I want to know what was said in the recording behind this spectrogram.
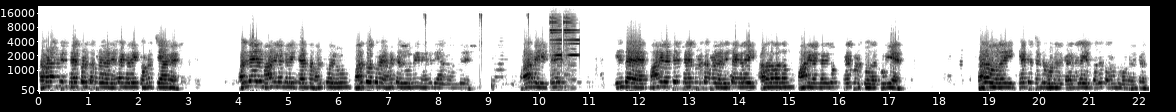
தமிழ்நாட்டில் செயல்படுத்தப்படுகிற திட்டங்களை தொடர்ச்சியாக பல்வேறு மாநிலங்களைச் சேர்ந்த மருத்துவர்களும் மருத்துவத்துறை அமைச்சர்களுமே நேரடியாக வந்து பார்வையிட்டு இந்த மாநிலத்தில் செயல்படுத்தப்படுகிற திட்டங்களை அவரவதம் மாநிலங்களிலும் செயல்படுத்துவதற்குரிய தரவுகளை கேட்டு சென்று கொண்டிருக்கிற நிலை என்பது தொடர்ந்து கொண்டிருக்கிறது.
